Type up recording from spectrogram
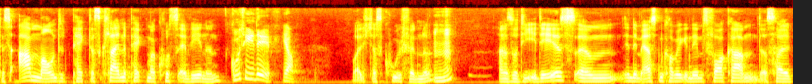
das Arm-Mounted Pack, das kleine Pack mal kurz erwähnen, Gute Idee, ja. weil ich das cool finde. Mhm. Also die Idee ist, ähm, in dem ersten Comic, in dem es vorkam, dass halt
